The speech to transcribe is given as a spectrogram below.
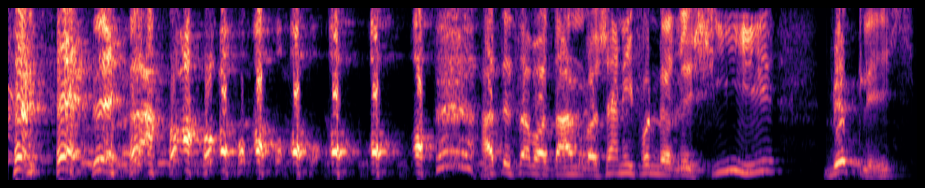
können. Hat es aber dann wahrscheinlich von der Regie wirklich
